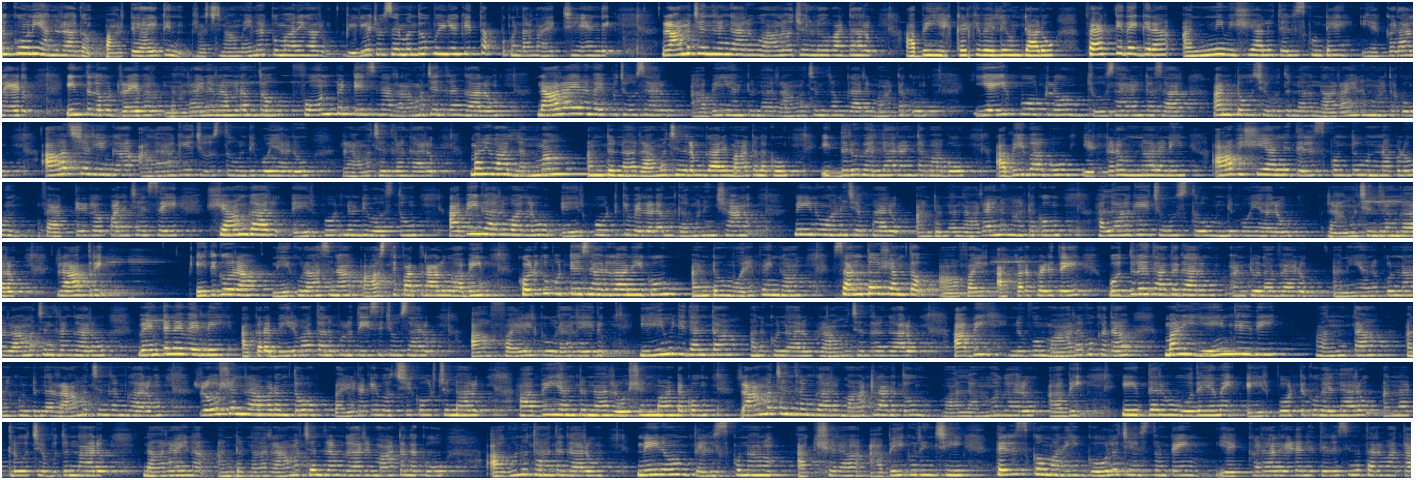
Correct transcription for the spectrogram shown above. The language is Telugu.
అనుకోని అనురాగం పార్టీ ఎయిటీన్ రచన మీనా కుమారి గారు. వీడియో చూసే ముందు వీడియోకి తప్పకుండా లైక్ చేయండి. రామచంద్రం గారు ఆలోచనలో పడ్డారు. అభి ఎక్కడికి వెళ్ళి ఉంటాడు? ఫ్యాక్టరీ దగ్గర అన్ని విషయాలు తెలుసుకుంటే ఎక్కడా లేడు. ఇంతలో డ్రైవర్ నారాయణ రావడంతో ఫోన్ పెట్టేసిన రామచంద్రం గారు నారాయణ వైపు చూశారు. అభి అంటున్న రామచంద్రం గారి మాటకు ఎయిర్పోర్ట్లో చూశారంట సార్ అంటూ చెబుతున్న నారాయణ మాటకు ఆశ్చర్యంగా అలాగే చూస్తూ ఉండిపోయాడు రామచంద్రం గారు. మరి వాళ్ళమ్మ అంటున్న రామచంద్రం గారి మాటలకు ఇద్దరు వెళ్ళారంట బాబు. అభిబాబు ఎక్కడ ఉన్నారని ఆ విషయాన్ని తెలుసుకుంటూ ఉన్నప్పుడు ఫ్యాక్టరీలో పనిచేసే శ్యామ్ గారు ఎయిర్పోర్ట్ నుండి వస్తూ అభి గారు వాళ్ళు ఎయిర్పోర్ట్కి వెళ్ళడం గమనించాను. నేను అని చెప్పారు. అంటున్న నారాయణ మాటకు అలాగే చూస్తూ ఉండిపోయారు రామచంద్రం గారు. రాత్రి ఇదిగోరా నీకు రాసిన ఆస్తి పత్రాలు అభి కొడుకు పుట్టేశాడుగా నీకు? అంటూ మురిపెంగా సంతోషంతో ఆ ఫైల్ అక్కడ పెడితే వద్దులే తాతగారు అంటూ నవ్వాడు. అని అనుకున్న రామచంద్రం గారు వెంటనే వెళ్ళి అక్కడ బీరువా తలుపులు తీసి చూశారు. ఆ ఫైల్ కూడా లేదు. ఏమిటిదంతా? అనుకున్నారు రామచంద్రం గారు. అభి నువ్వు మారవు కదా. మరి ఏంటిది? అంతా అనుకుంటున్న రామచంద్రం గారు రోషన్ రావడంతో బయటకి వచ్చి కూర్చున్నారు. అభి అంటున్న రోషన్ మాటకు రామచంద్రం గారు మాట్లాడుతూ వాళ్ళ అమ్మగారు అభి ఇద్దరు ఉదయమే ఎయిర్పోర్ట్కు వెళ్ళారు అన్నట్లు చెబుతున్నారు. నారాయణ అంటున్న రామచంద్రం గారి మాటలకు అవును తాతగారు నేను తెలుసుకున్నాను. అక్షర అభి గురించి తెలుసుకోమని గోల చేస్తుంటే ఎక్కడా లేడని తెలిసిన తర్వాత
